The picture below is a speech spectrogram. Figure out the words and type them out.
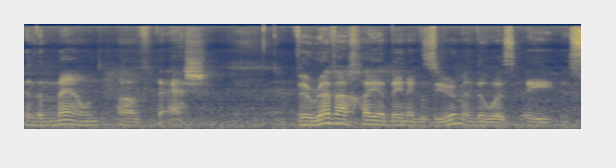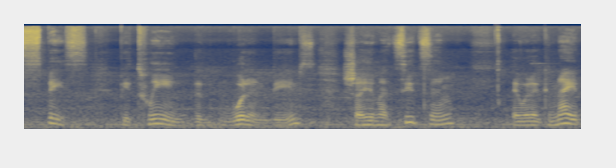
and the mound of the ash. And there was a space between the wooden beams. They would ignite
